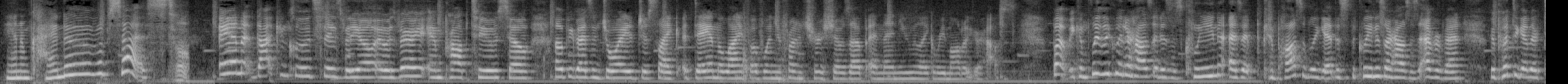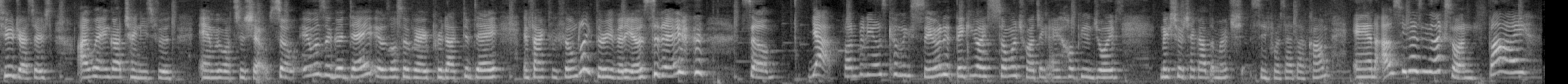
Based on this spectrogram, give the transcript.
and I'm kind of obsessed. Oh. And that concludes today's video. It was very impromptu, so I hope you guys enjoyed just like a day in the life of when your furniture shows up and then you like remodel your house. But we completely cleaned our house. It is as clean as it can possibly get. This is the cleanest our house has ever been. We put together two dressers. I went and got Chinese food and we watched a show. So it was a good day. It was also a very productive day. In fact, we filmed like three videos today. so yeah, fun videos coming soon. Thank you guys so much for watching. I hope you enjoyed. Make sure to check out the merch, sydneyforsyth.com. And I'll see you guys in the next one. Bye!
